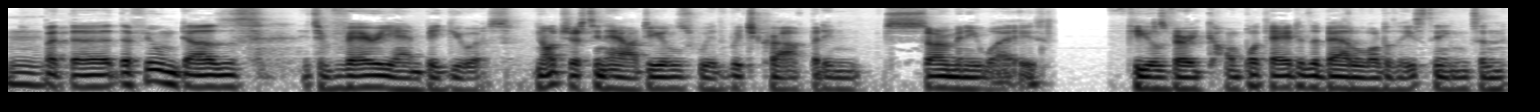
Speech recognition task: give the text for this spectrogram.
Mm. But the the film does it's very ambiguous, not just in how it deals with witchcraft, but in so many ways. Feels very complicated about a lot of these things, and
